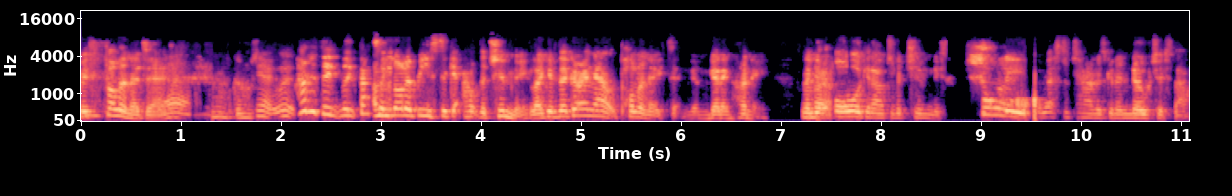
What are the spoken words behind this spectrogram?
Be full in a day. Yeah. Oh, God. Yeah, it would. How did they like? That's I mean- a lot of bees to get out the chimney. Like if they're going out pollinating and getting honey, they're going Yeah. to all get out of a chimney. Surely the rest of town is going to notice that.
